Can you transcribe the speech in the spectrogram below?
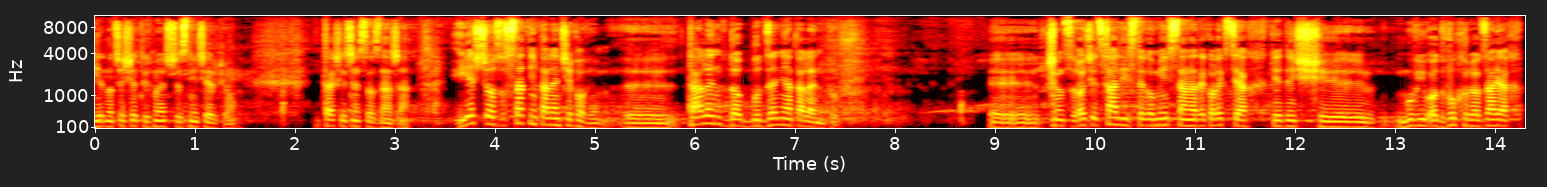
i jednocześnie tych mężczyzn nie cierpią. I tak się często zdarza. I jeszcze o ostatnim talencie powiem. Yy, Talent do budzenia talentów. Yy, Ksiądz ojciec Sali z tego miejsca na rekolekcjach kiedyś yy, mówił o dwóch rodzajach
